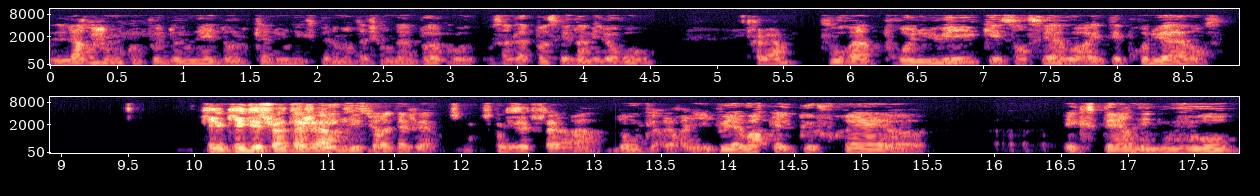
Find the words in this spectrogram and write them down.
l'argent qu'on peut donner dans le cas d'une expérimentation d'un POC, au, sein de la Poste, c'est 20 000 euros. Très bien. Pour un produit qui est censé avoir été produit à l'avance qui, qui, existe sur étagère. Qui existe sur étagère. Ce qu'on disait tout à l'heure. Donc, alors, il peut y avoir quelques frais euh, externes et nouveaux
